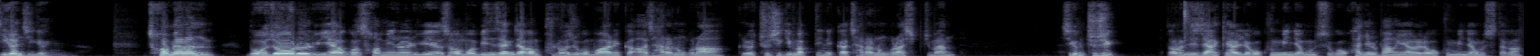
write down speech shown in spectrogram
이런 지경입니다. 처음에는 노조를 위하고 서민을 위해서 뭐 민생자금 풀어주고 뭐 하니까 아 잘하는구나 그리고 주식이 막 뛰니까 잘하는구나 싶지만 지금 주식 떨어지지 않게 하려고 국민연금 쓰고 환율 방해하려고 국민연금 쓰다가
